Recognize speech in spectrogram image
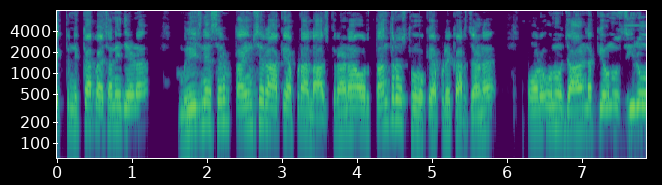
ਇੱਕ ਨਿੱਕਾ ਪੈਸਾ ਨਹੀਂ ਦੇਣਾ। ਮਰੀਜ਼ ਨੇ ਸਿਰਫ ਟਾਈਮ ਸਿਰ ਆ ਕੇ ਆਪਣਾ ਇਲਾਜ ਕਰਾਉਣਾ ਔਰ ਤੰਦਰੁਸਤ ਹੋ ਕੇ ਆਪਣੇ ਘਰ ਜਾਣਾ ਔਰ ਉਹਨੂੰ ਜਾਣ ਲੱਗੇ ਉਹਨੂੰ ਜ਼ੀਰੋ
